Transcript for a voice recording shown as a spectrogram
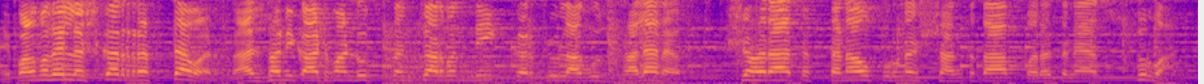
नेपाळमध्ये लष्कर रस्त्यावर राजधानी काठमांडूत संचारबंदी कर्फ्यू लागू झाल्यानं शहरात तणावपूर्ण शांतता परतण्यास सुरुवात.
